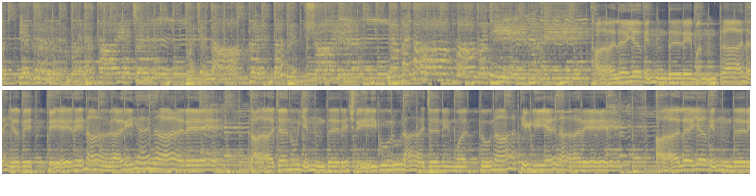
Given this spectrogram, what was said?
भक्त्यघर्मरताय च भजतां कल्पवृक्षाय ஆலயவெந்தரே மந்திராலயவே தேரே நாரியலாரே ರಾಜನು ಎಂದರೆ ಶ್ರೀ ಗುರುರಾಜನೆ ಮತ್ತು ನಾ ತಿಳಿಯಲಾರೆ ಆಲಯವೆಂದರೆ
